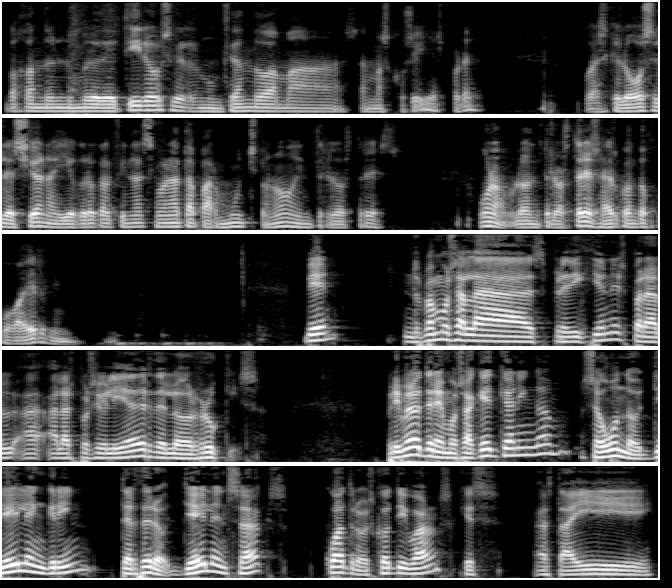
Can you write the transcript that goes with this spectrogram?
bajando el número de tiros y renunciando a más, a más cosillas por ahí. Pues es que luego se lesiona y yo creo que al final se van a tapar mucho, ¿no? Entre los tres. Bueno, entre los tres, a ver cuánto juega Irving. Bien, nos vamos a las predicciones para a, a las posibilidades de los rookies. Primero tenemos a Kate Cunningham, segundo Jalen Green, tercero Jalen Sachs, cuatro Scotty Barnes, que es hasta ahí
